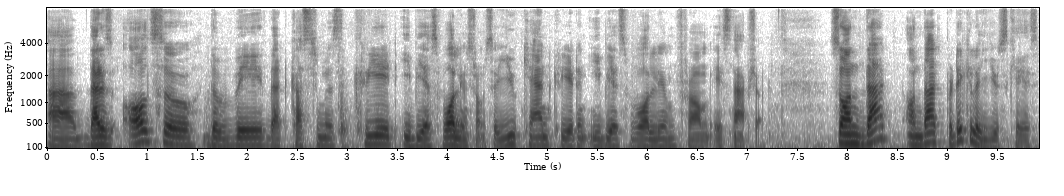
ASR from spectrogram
that is also the way that customers create EBS volumes from. So you can create an EBS volume from a snapshot. So on that, on that particular use case,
